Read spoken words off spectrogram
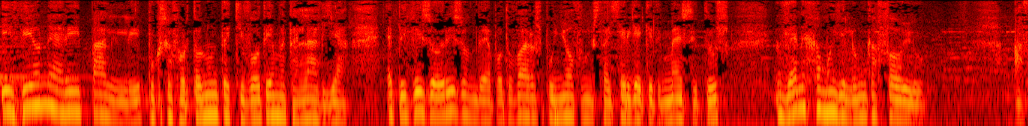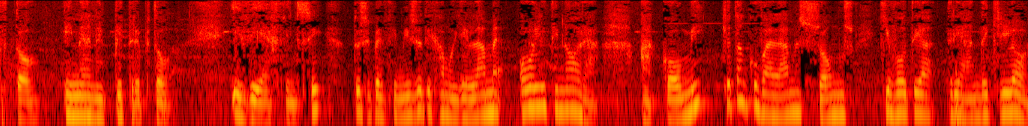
Οι δύο νεαροί υπάλληλοι που ξεφορτώνουν τα κυβότια με τα λάδια επειδή ζορίζονται από το βάρος που νιώθουν στα χέρια και τη μέση τους δεν χαμογελούν καθόλου. Αυτό είναι ανεπίτρεπτο. Η διεύθυνση τους υπενθυμίζει ότι χαμογελάμε όλη την ώρα ακόμη και όταν κουβαλάμε στους ώμους κυβότια 30 κιλών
